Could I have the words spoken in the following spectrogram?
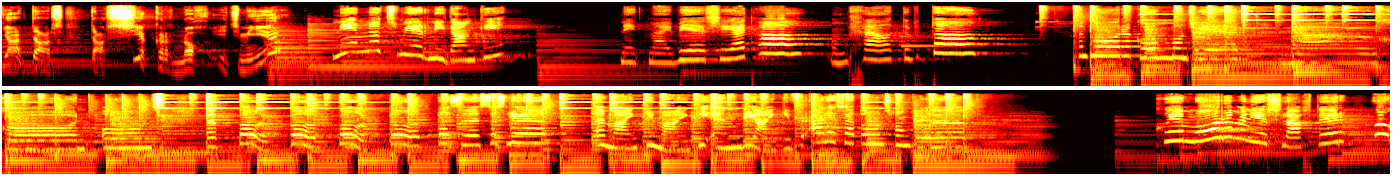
Ja, daar's daar's seker nog iets meer. Nee, niks meer nie, dankie. Net my beursie uithaal om geld te betaal. Want môre kom ons weer. Slagter. Hoe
